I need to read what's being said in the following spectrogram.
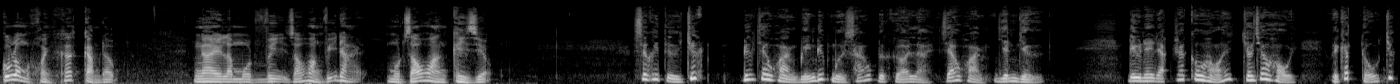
Cũng là một khoảnh khắc cảm động. Ngài là một vị giáo hoàng vĩ đại, một giáo hoàng kỳ diệu. Sau khi từ chức, Đức Giáo hoàng Biển Đức 16 được gọi là giáo hoàng danh dự. Điều này đặt ra câu hỏi cho giáo hội về cách tổ chức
